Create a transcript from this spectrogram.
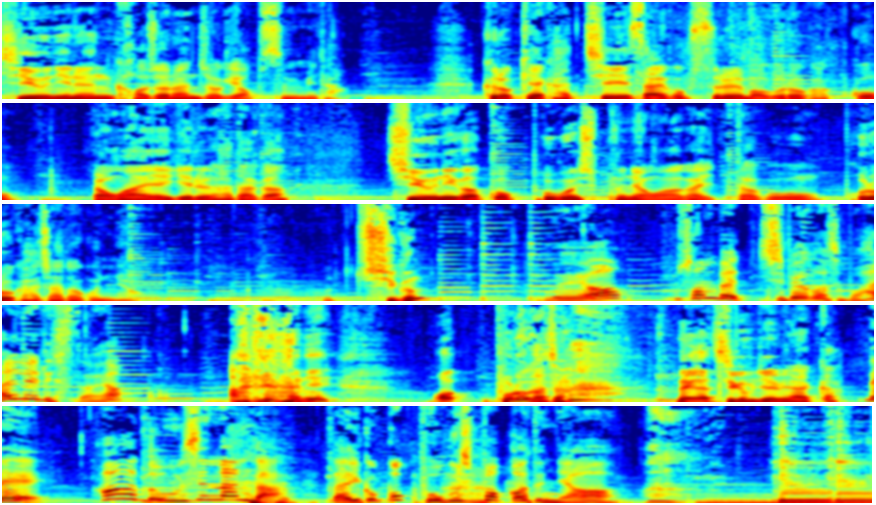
지훈이는 거절한 적이 없습니다. 그렇게 같이 쌀국수를 먹으러 갔고 영화 얘기를 하다가 지훈이가 꼭 보고 싶은 영화가 있다고 보러 가자더군요. 지금? 왜요? 선배 집에 가서 뭐 할 일 있어요? 아니 아니. 어 보러 가자. 내가 지금 예매할까? 네. 아, 너무 신난다. 나 이거 꼭 보고 싶었거든요.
